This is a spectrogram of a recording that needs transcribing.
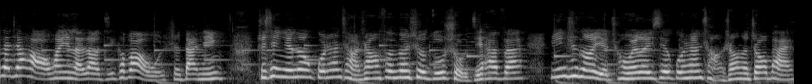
大家好，欢迎来到极客报，我是大宁。这些年呢，国产厂商纷纷涉足手机 HiFi，音质呢也成为了一些国产厂商的招牌。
